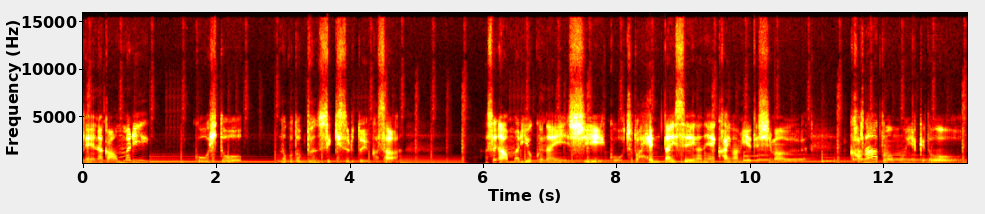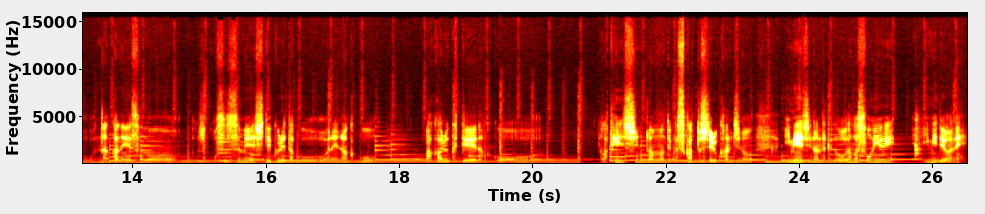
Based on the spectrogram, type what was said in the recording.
ねなんかあんまりこう人のことを分析するというかさそういうのはあんまり良くないしこうちょっと変態性がね垣間見えてしまうかなとも思うんやけどなんかねそのおすすめしてくれた子はねなんかこう明るくてなんかこう天真爛漫というかスカッとしてる感じのイメージなんだけどなんかそういう意味ではね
